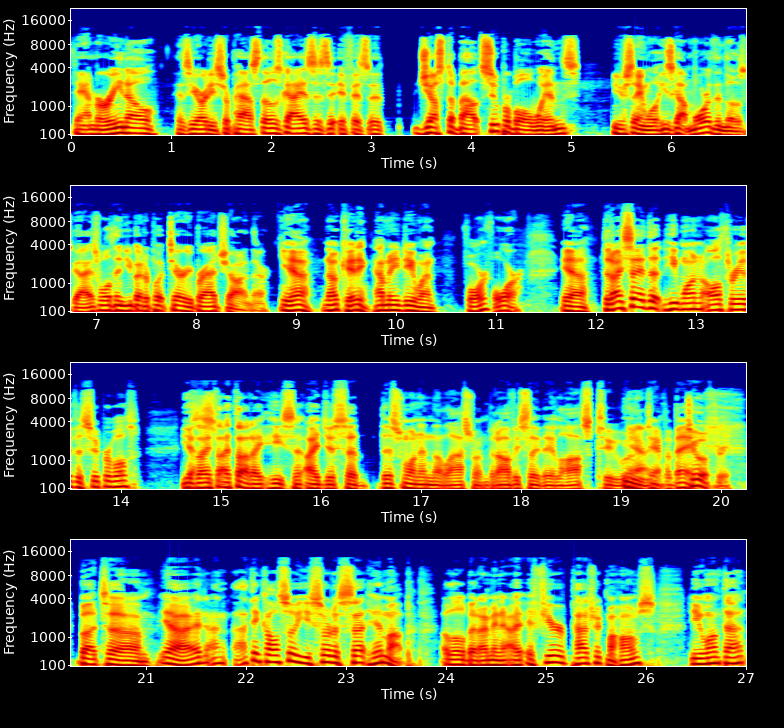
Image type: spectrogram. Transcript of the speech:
Dan Marino. Has he already surpassed those guys? Is it, if it's a, just about Super Bowl wins? You're saying, well, he's got more than those guys. Well, then you better put Terry Bradshaw in there. Yeah, no kidding. How many do you win? Four. Four. Yeah. Did I say that he won all three of his Super Bowls? Yes. I, th- I thought I, he said I just said this one and the last one, but obviously they lost to uh, Yeah, Tampa Bay. two of three. But um, yeah, I, I think also you sort of set him up a little bit. I mean, if you're Patrick Mahomes, do you want that?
